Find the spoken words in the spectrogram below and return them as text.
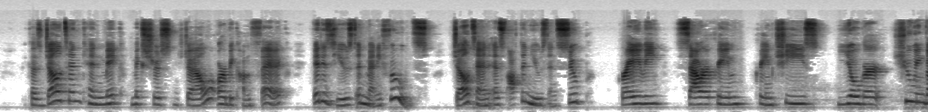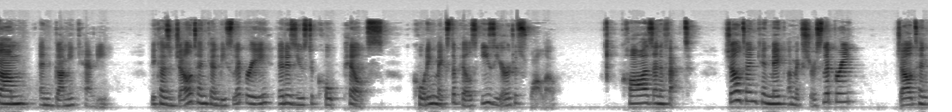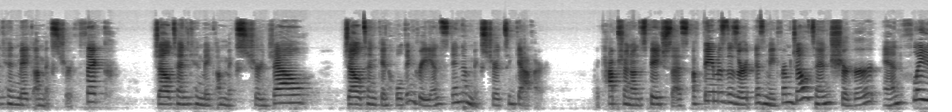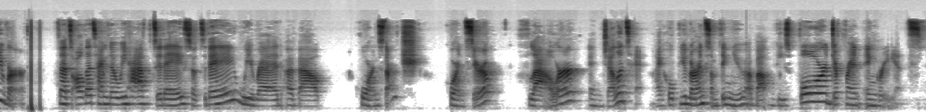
Because gelatin can make mixtures gel or become thick, it is used in many foods. Gelatin is often used in soup, gravy, sour cream, cream cheese, yogurt, chewing gum, and gummy candy. Because gelatin can be slippery, it is used to coat pills. Coating makes the pills easier to swallow. Cause and effect. Gelatin can make a mixture slippery. Gelatin can make a mixture thick. Gelatin can make a mixture gel. Gelatin can hold ingredients in a mixture together. The caption on this page says, a famous dessert is made from gelatin, sugar, and flavor. That's all the time that we have today. So today we read about cornstarch, corn syrup, flour, and gelatin. I hope you learned something new about these four different ingredients.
